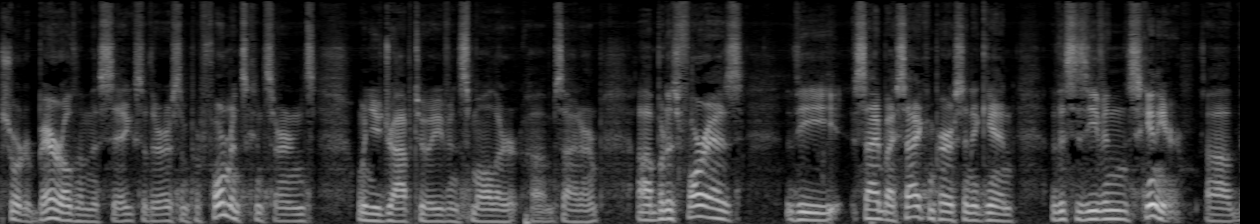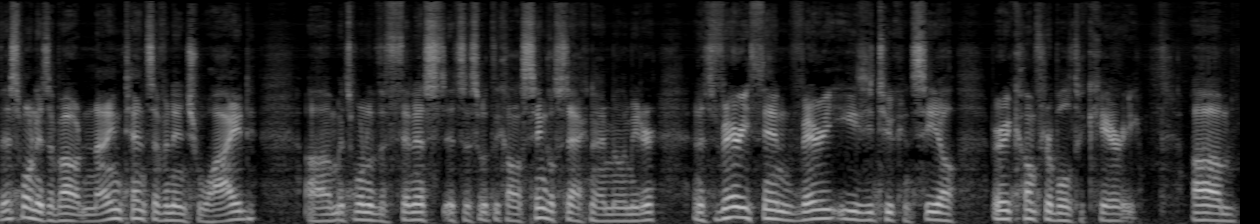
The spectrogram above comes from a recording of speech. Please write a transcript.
shorter barrel than the SIG, so there are some performance concerns when you drop to an even smaller um, sidearm. Uh, but as far as the side-by-side comparison, again, this is even skinnier. Uh, this one is about nine tenths of an inch wide. Um, it's one of the thinnest. It's what they call a single stack nine millimeter, and it's very thin, very easy to conceal very comfortable to carry. Um,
